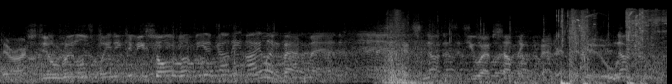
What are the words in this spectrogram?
There are still riddles waiting to be solved on Miagani Island, Batman. And it's not as if you have something better to do. Nothing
